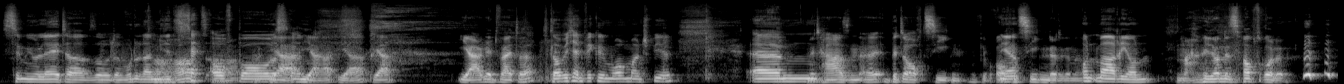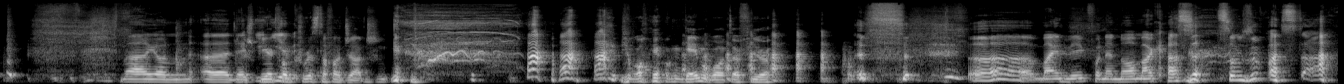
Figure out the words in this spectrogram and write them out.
Simulator, so, da wo du dann Aha, Sets aha. aufbaust. Ja, ja, ja, ja. Ja, geht weiter. Ich glaube, ich entwickle morgen mal ein Spiel. Ähm, Mit Hasen. Äh, bitte auch Ziegen. Wir brauchen Ja. Ziegen da drin. und Marion. Marion ist Hauptrolle. Marion, äh, der Gespielt von Christopher Judge. Wir brauchen ja auch einen Game Award dafür. Ah, mein Weg von der Norma-Kasse zum Superstar.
